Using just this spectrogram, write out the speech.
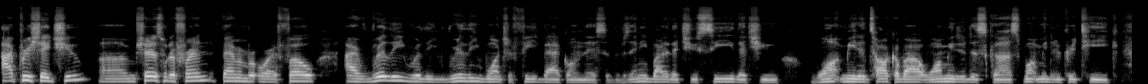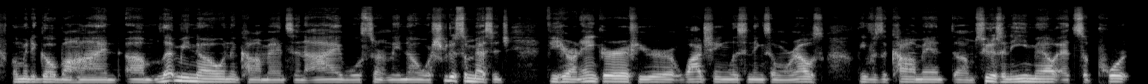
I appreciate you. Um, share this with a friend, family member, or a foe. I really, really, really want your feedback on this. If there's anybody that you see that you want me to talk about, want me to discuss, want me to critique, want me to go behind, um, let me know in the comments and I will certainly know or shoot us a message. If you're here on Anchor, if you're watching, listening somewhere else, leave us a comment, um, shoot us an email at support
